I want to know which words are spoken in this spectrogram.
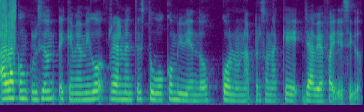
a la conclusión de que mi amigo realmente estuvo conviviendo con una persona que ya había fallecido.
